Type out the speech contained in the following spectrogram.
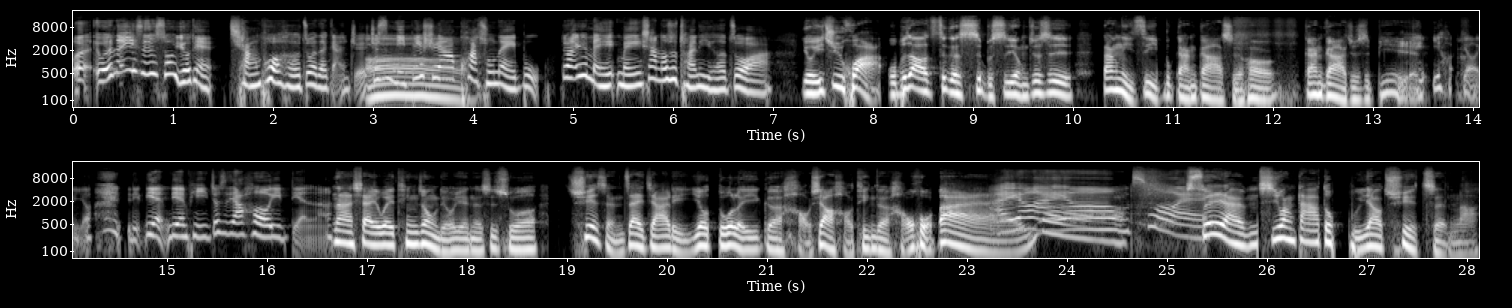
我我的意思是说，有点强迫合作的感觉，就是你必须要跨出那一步，对啊，因为每每一项都是团体合作啊。有一句话，我不知道这个适不适用，就是当你自己不尴尬的时候，尴尬的就是别人。有有有，脸 脸皮就是要厚一点啦。那下一位听众留言的是说，确诊在家里又多了一个好笑好听的好伙伴。哎呦哎呦，不错哎。虽然希望大家都不要确诊啦，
